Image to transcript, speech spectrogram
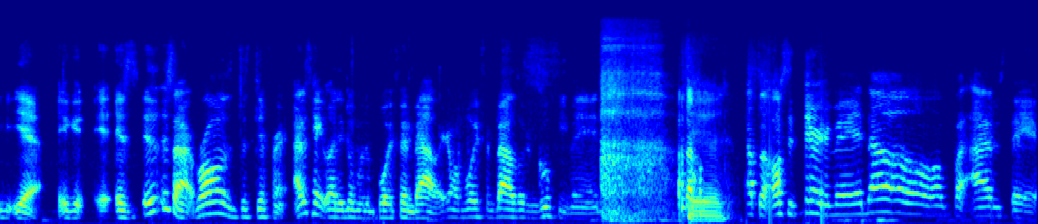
Yeah, it, it, it's it's all right. Raw is just different. I just hate what they doing with the boy Finn Balor. Like, my boy Finn Balor looking goofy, man. Dude. That's an Austin Theory, man. No, but I understand.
